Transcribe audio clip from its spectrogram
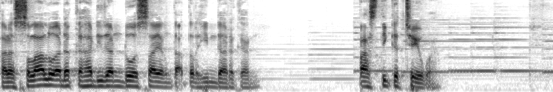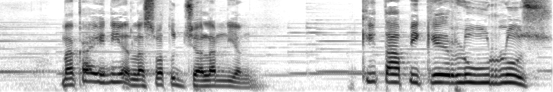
Karena selalu ada kehadiran dosa yang tak terhindarkan. Pasti kecewa. Maka ini adalah suatu jalan yang kita pikir lurus.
